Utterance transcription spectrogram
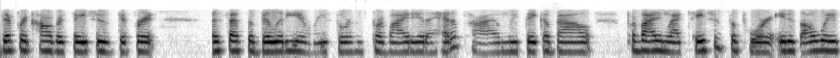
different conversations, different accessibility and resources provided ahead of time. We think about providing lactation support. It is always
